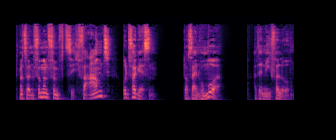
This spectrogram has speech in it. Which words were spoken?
1955, verarmt und vergessen. Doch sein Humor hat er nie verloren.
